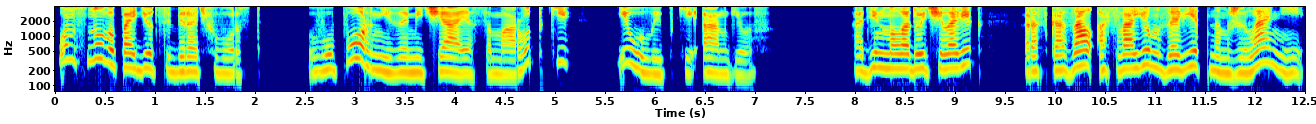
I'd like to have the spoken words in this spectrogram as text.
он снова пойдет собирать хворост в упор не замечая самородки и улыбки ангелов. Один молодой человек рассказал о своем заветном желании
